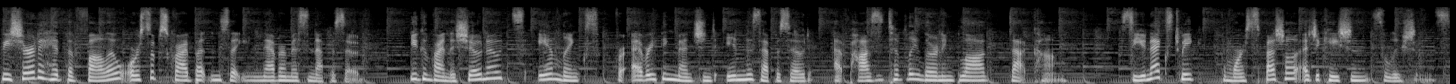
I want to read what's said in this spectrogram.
Be sure to hit the follow or subscribe buttons so that you never miss an episode. You can find the show notes and links for everything mentioned in this episode at positivelylearningblog.com. See you next week for more special education solutions.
